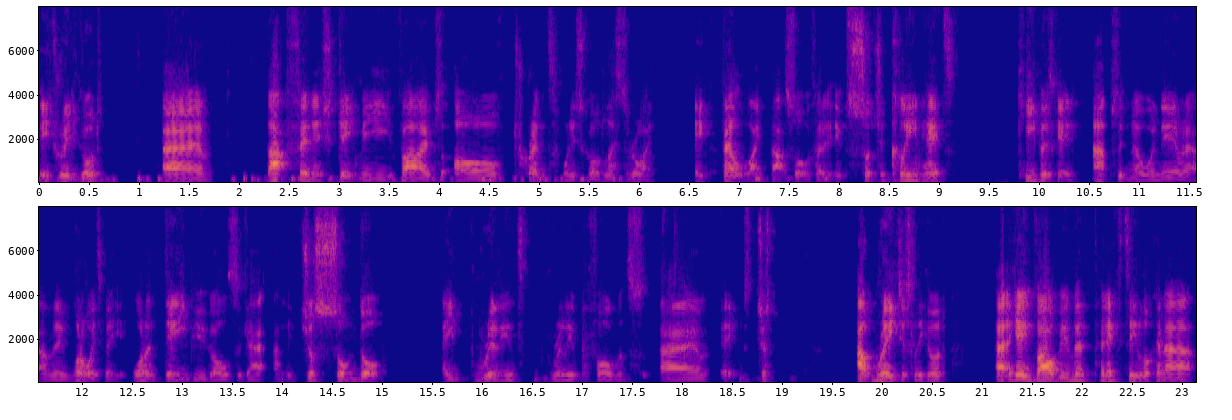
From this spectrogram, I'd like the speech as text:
He's really good. Um, that finish gave me vibes of Trent when he scored Leicester away. It felt like that sort of thing. It was such a clean hit. Keeper's getting absolutely nowhere near it. I mean, what a way to make it. What a debut goal to get. And it just summed up a brilliant, brilliant performance. Um, it was just outrageously good. Uh, again, VAR being a bit panicky looking at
